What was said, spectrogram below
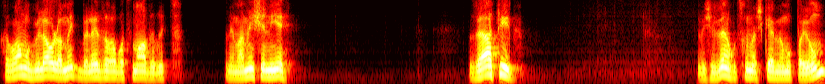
חברה מובילה עולמית בלייזר רב עוצמה אווירית. אני מאמין שנהיה. זה העתיד. ובשביל זה אנחנו צריכים להשקיע במו"פ היום,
